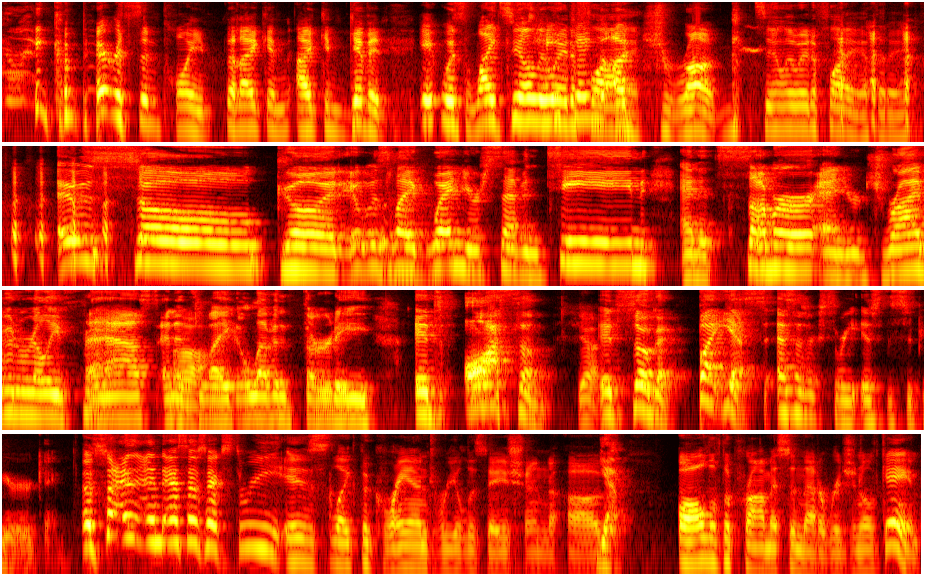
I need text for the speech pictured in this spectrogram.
like, comparison point that I can I can give it. It was like the only way to fly. a drug. It's the only way to fly, Anthony. It was so good. It was like when you're 17 and it's summer and you're driving really fast and it's Oh. like 11:30. It's awesome. Yeah. It's so good. But yes, SSX3 is the superior game. Uh, so- and, and SSX3 is like the grand realization of Yeah. all of the promise in that original game.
